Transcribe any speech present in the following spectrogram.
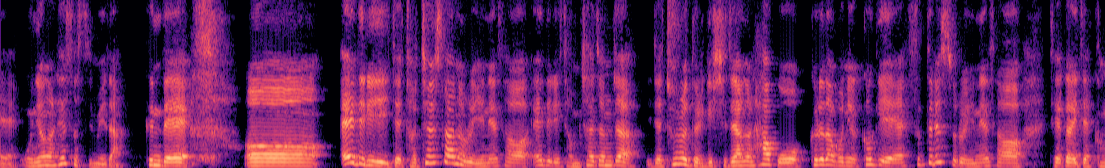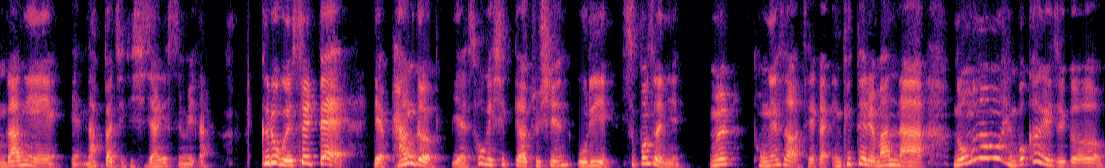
예, 운영을 했었습니다. 근데, 어, 애들이 이제 저출산으로 인해서 애들이 점차 점차 이제 줄어들기 시작을 하고, 그러다 보니까 거기에 스트레스로 인해서 제가 이제 건강이 예, 나빠지기 시작했습니다. 그러고 있을 때, 예, 방금, 예, 소개시켜 주신 우리 스폰서님을 통해서 제가 인큐테를 만나 너무너무 행복하게 지금,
